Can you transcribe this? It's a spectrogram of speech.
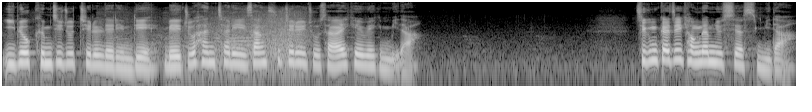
입욕 금지 조치를 내린 뒤 매주 한 차례 이상 수질을 조사할 계획입니다. 지금까지 경남뉴스였습니다.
